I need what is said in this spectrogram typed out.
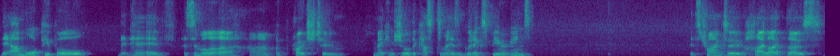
there are more people that have a similar um, approach to making sure the customer has a good experience. It's trying to highlight those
